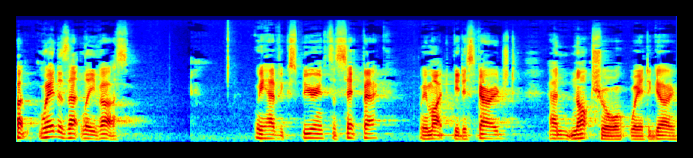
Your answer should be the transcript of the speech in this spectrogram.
But where does that leave us? We have experienced a setback, we might be discouraged and not sure where to go.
